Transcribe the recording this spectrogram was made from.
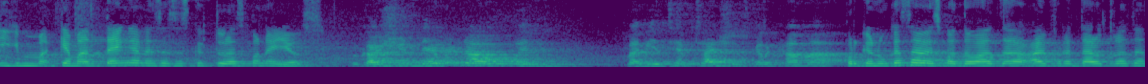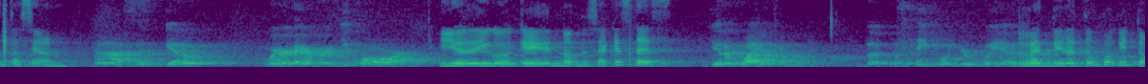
Y que mantengan esas escrituras con ellos porque nunca sabes cuándo vas a enfrentar otra tentación. And I said, get a, wherever you are, Y yo digo que en donde sea que estés, get away from the, the people you're with, retírate un poquito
